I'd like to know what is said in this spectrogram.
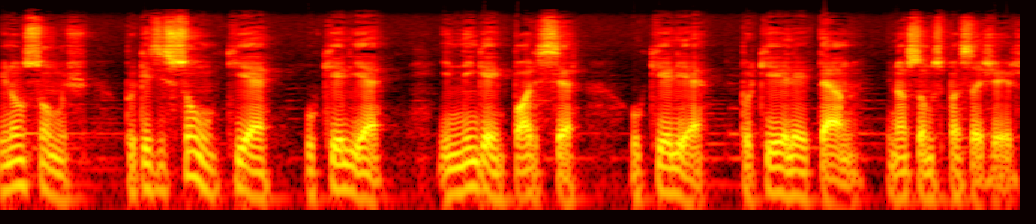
e não somos, porque existe só um que é o que ele é, e ninguém pode ser o que ele é, porque ele é eterno e nós somos passageiros.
